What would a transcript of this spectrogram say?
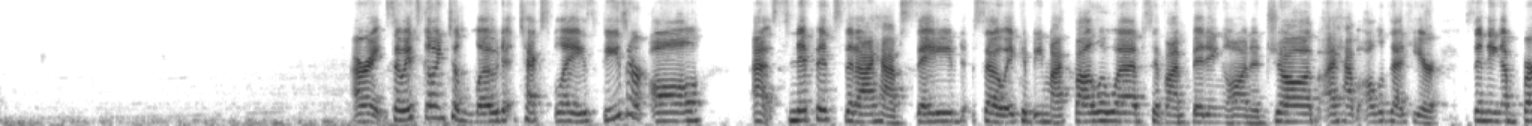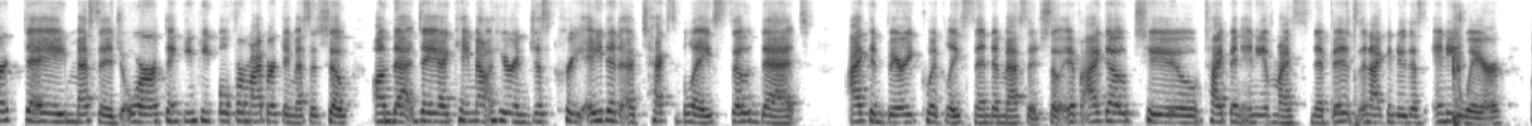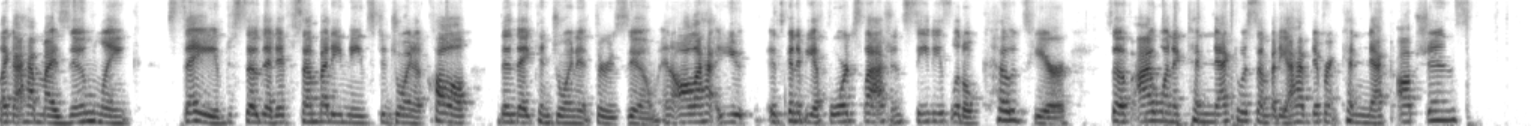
All right, so it's going to load text blaze. These are all uh, snippets that I have saved. So it could be my follow-ups if I'm bidding on a job. I have all of that here. Sending a birthday message or thanking people for my birthday message. So on that day, I came out here and just created a text blaze so that I could very quickly send a message. So if I go to type in any of my snippets and I can do this anywhere, like I have my Zoom link saved so that if somebody needs to join a call, then they can join it through Zoom. And all I have you, it's going to be a forward slash and see these little codes here. So if I want to connect with somebody, I have different connect options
